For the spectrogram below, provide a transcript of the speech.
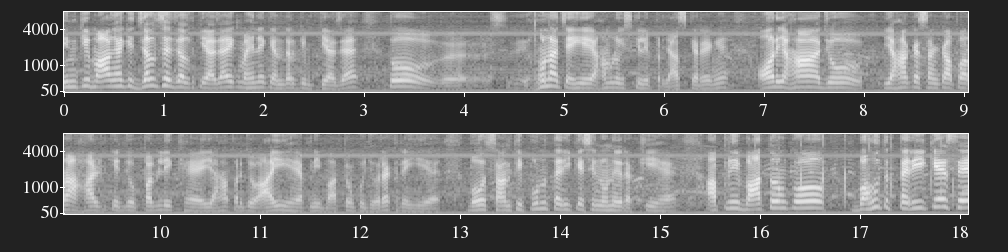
इनकी मांग है कि जल्द से जल्द किया जाए एक महीने के अंदर किया जाए। तो होना चाहिए हम लोग इसके लिए प्रयास करेंगे। और यहाँ जो यहाँ के शंकापरा हाल्ट के जो पब्लिक है, यहाँ पर जो आई है, अपनी बातों को जो रख रही है, बहुत शांतिपूर्ण तरीके से इन्होंने रखी है। अपनी बातों को बहुत तरीके से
